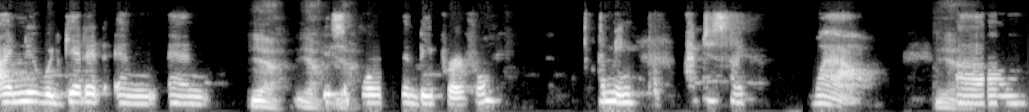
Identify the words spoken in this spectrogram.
I knew would get it and and yeah, yeah, be yeah, supportive and be prayerful. I mean, I'm just like, wow. yeah. Um,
